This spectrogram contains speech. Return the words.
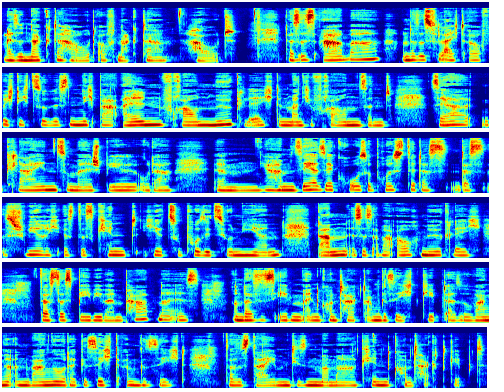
Also nackte Haut auf nackter Haut. Das ist aber, und das ist vielleicht auch wichtig zu wissen, nicht bei allen Frauen möglich, denn manche Frauen sind sehr klein zum Beispiel oder ähm, ja, haben sehr, sehr große Brüste, dass, dass es schwierig ist, das Kind hier zu positionieren. Dann ist es aber auch möglich, dass das Baby beim Partner ist und dass es eben einen Kontakt am Gesicht gibt, also Wange an Wange oder Gesicht an Gesicht, dass es da eben diesen Mama-Kind-Kontakt gibt.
